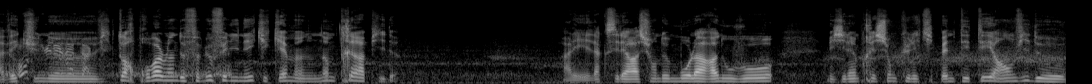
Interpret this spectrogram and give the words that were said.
Avec une euh, victoire probable hein, de Fabio Fellini qui est quand même un homme très rapide. Allez, l'accélération de Mollard à nouveau. Mais j'ai l'impression que l'équipe NTT a envie de...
